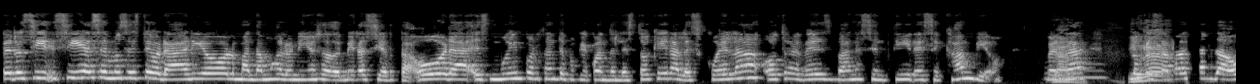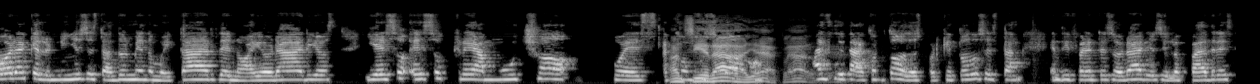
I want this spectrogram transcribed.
Pero si, si hacemos este horario, lo mandamos a los niños a dormir a cierta hora, es muy importante porque cuando les toque ir a la escuela, otra vez van a sentir ese cambio, ¿verdad? Claro. Lo que está pasando ahora, que los niños están durmiendo muy tarde, no hay horarios, y eso, eso crea mucho, pues, Ansiedad, yeah, claro. ansiedad con todos, porque todos están en diferentes horarios y los padres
